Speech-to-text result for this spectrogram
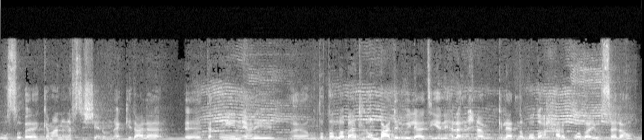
وكمان آه، نفس الشيء إنه بنأكد على آه، تأمين يعني آه، متطلبات الأم بعد الولادة. يعني هلأ نحن كلياتنا بوضع حرب وضع يوسى لهم.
